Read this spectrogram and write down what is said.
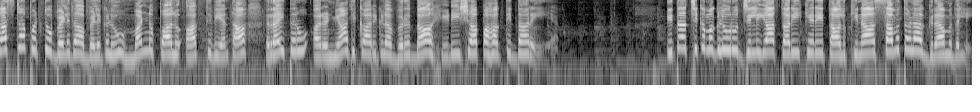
ಕಷ್ಟಪಟ್ಟು ಬೆಳೆದ ಬೆಳೆಗಳು ಮಣ್ಣು ಪಾಲು ಆಗ್ತಿವೆ ಅಂತ ರೈತರು ಅರಣ್ಯಾಧಿಕಾರಿಗಳ ವಿರುದ್ಧ ಹಿಡಿಶಾಪ ಹಾಕ್ತಿದ್ದಾರೆ. ಇತ ಚಿಕ್ಕಮಗಳೂರು ಜಿಲ್ಲೆಯ ತರೀಕೆರೆ ತಾಲೂಕಿನ ಸಮತಳ ಗ್ರಾಮದಲ್ಲಿ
